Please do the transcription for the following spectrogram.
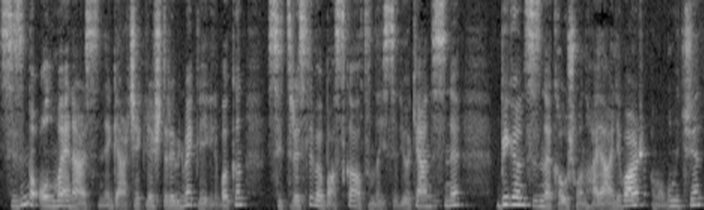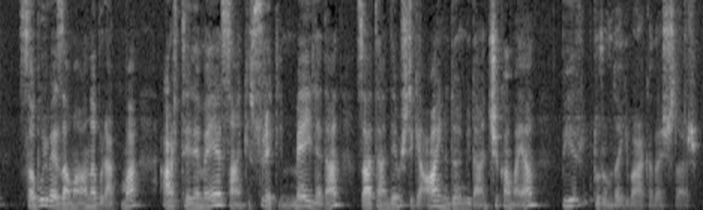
sizinle olma enerjisini gerçekleştirebilmekle ilgili bakın stresli ve baskı altında hissediyor kendisini. Bir gün sizinle kavuşmanın hayali var ama bunun için sabır ve zamana bırakma, ertelemeye sanki sürekli meyleden, zaten demiştik ki aynı döngüden çıkamayan bir durumda gibi arkadaşlar.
